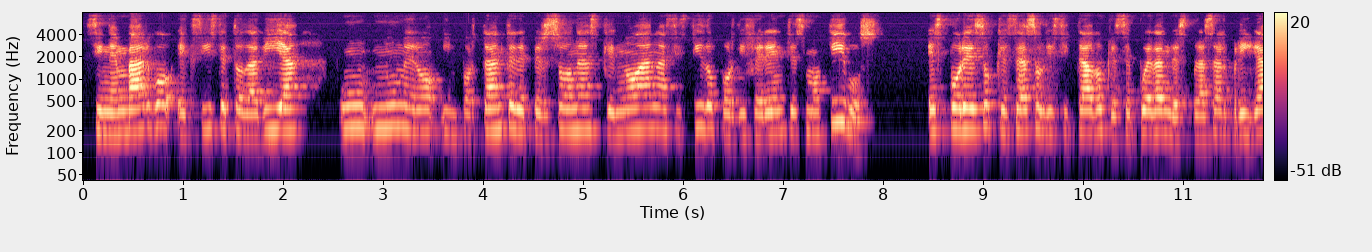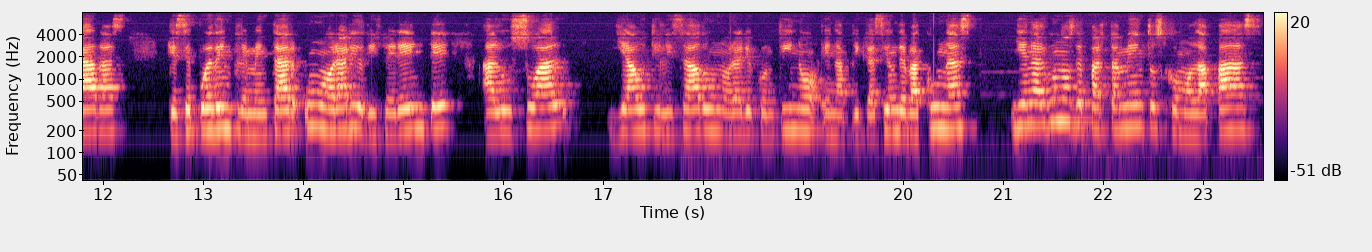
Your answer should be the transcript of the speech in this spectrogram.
Sin embargo, existe todavía un número importante de personas que no han asistido por diferentes motivos. Es por eso que se ha solicitado que se puedan desplazar brigadas, que se pueda implementar un horario diferente al usual, ya utilizado un horario continuo en aplicación de vacunas y en algunos departamentos como La Paz,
